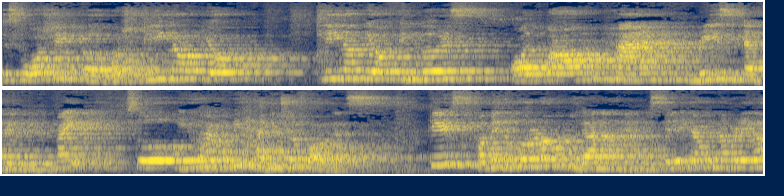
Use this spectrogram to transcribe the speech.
Just wash it, uh, wash, clean out your Clean up your fingers, all palm, hand, wrist, everything. Fine? So you have to be habitual for this. Kids, हमें तो कोरोना को भगाना है उसके लिए क्या करना पड़ेगा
